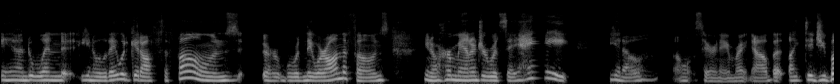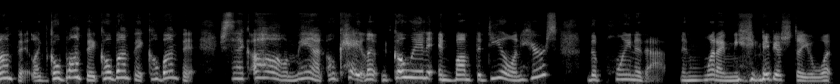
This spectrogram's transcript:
And when you know they would get off the phones, or when they were on the phones, you know her manager would say, "Hey, you know, I won't say her name right now, but like, did you bump it? Like, go bump it, go bump it, go bump it. She's like, oh man, okay, let go in and bump the deal. And here's the point of that. And what I mean, maybe I should tell you what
